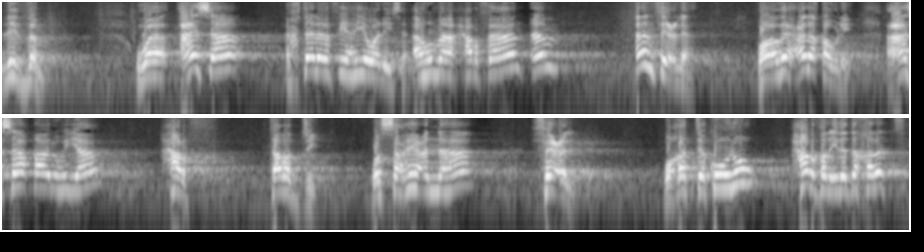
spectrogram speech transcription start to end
للذم. وعسى اختلف فيها هي وليس. أهما حرفان أم أم فعلان. واضح؟ على قولين عسى قالوا هي حرف ترجي. والصحيح أنها فعل وقد تكون حرفا إذا دخلت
